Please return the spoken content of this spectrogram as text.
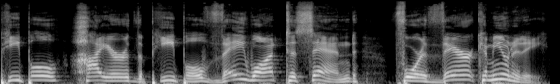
People hire the people they want to send for their community.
